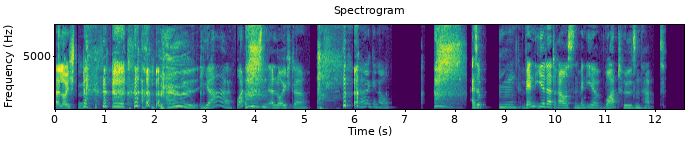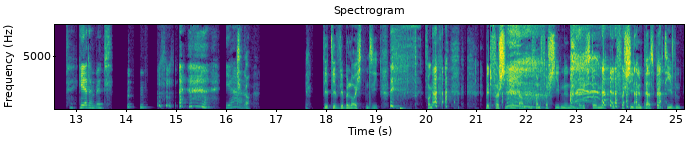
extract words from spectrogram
erleuchten. Ach, wie cool. Ja, Worthülsenerleuchter. Ja, genau. Also, mm, wenn ihr da draußen, wenn ihr Worthülsen habt, her damit. ja. Genau. Wir, wir, wir beleuchten sie. Von, mit verschiedenen Lampen von verschiedenen Richtungen, mit verschiedenen Perspektiven.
